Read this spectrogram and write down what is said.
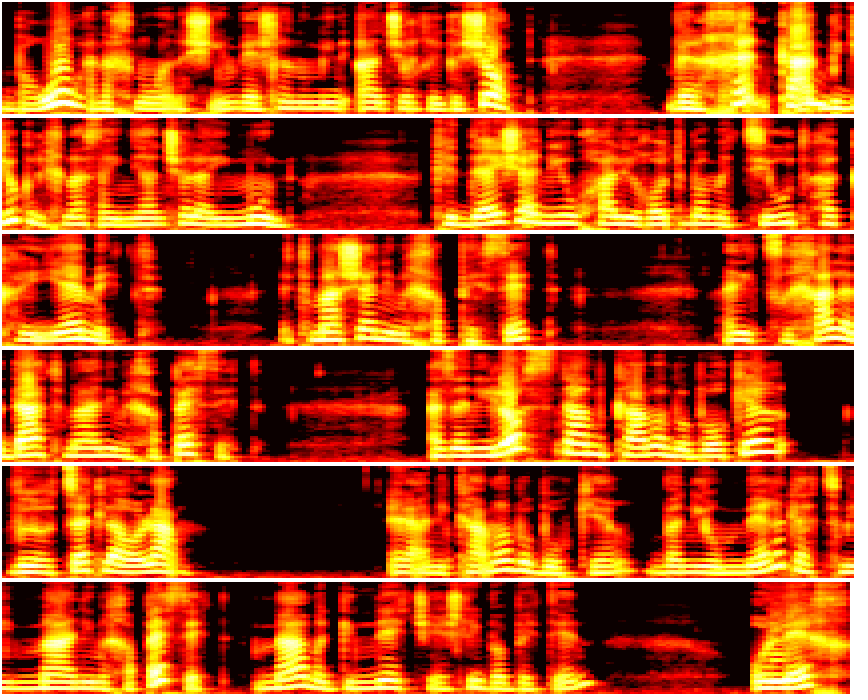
ברור, אנחנו אנשים ויש לנו מנעד של רגשות. ולכן כאן בדיוק נכנס העניין של האימון. כדי שאני אוכל לראות במציאות הקיימת את מה שאני מחפשת, אני צריכה לדעת מה אני מחפשת. אז אני לא סתם קמה בבוקר ויוצאת לעולם, אלא אני קמה בבוקר ואני אומרת לעצמי מה אני מחפשת, מה המגנט שיש לי בבטן, הולך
